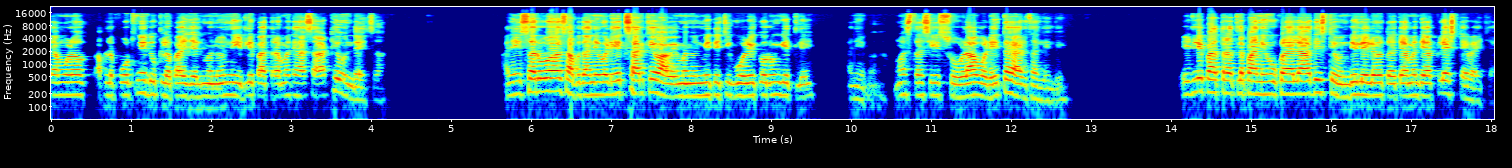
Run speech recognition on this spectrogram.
त्यामुळं आपलं पोट नाही दुखलं पाहिजे म्हणून इडली पात्रामध्ये असा ठेवून द्यायचा. आणि सर्व साबुदाणे वडे एकसारखे व्हावे म्हणून मी त्याची गोळे करून घेतले. आणि बघा मस्त असे सोळा वडे तयार झालेले. इडली पात्रातलं पाणी उकळायला आधीच ठेवून दिलेलं होतं त्यामध्ये प्लेस ठेवायच्या.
